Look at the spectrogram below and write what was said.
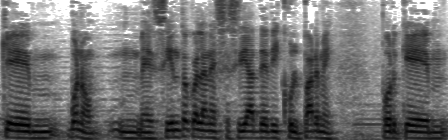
que bueno, me siento con la necesidad de disculparme porque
